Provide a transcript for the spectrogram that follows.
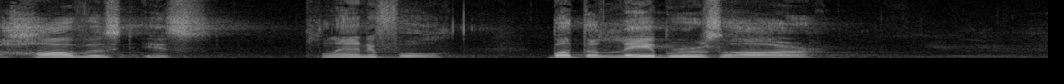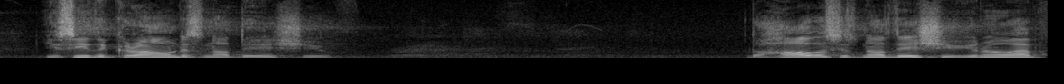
harvest is plentiful, but the laborers are, you see, the ground is not the issue. The harvest is not the issue. You know, I've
